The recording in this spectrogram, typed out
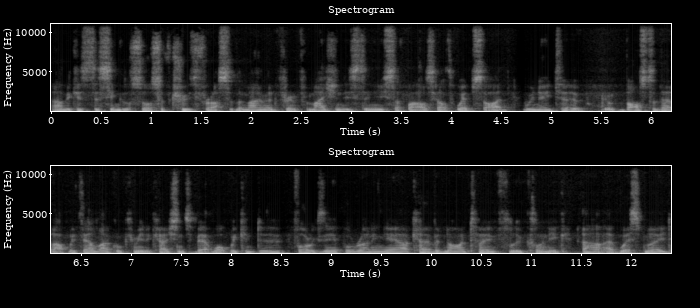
um, because the single source of truth for us at the moment for information is the New South Wales Health website. We need to bolster that up with our local communications about what we can do. For example, running our COVID 19 flu clinic uh, at Westmead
